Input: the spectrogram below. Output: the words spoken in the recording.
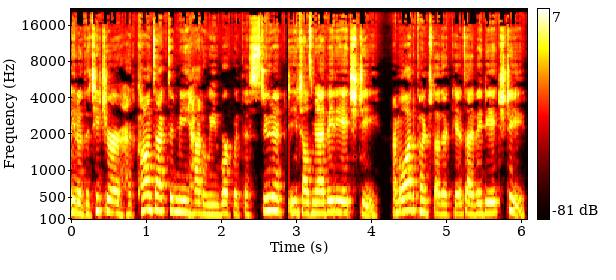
You know, the teacher had contacted me. How do we work with this student? He tells me I have ADHD. I'm allowed to punch the other kids. I have ADHD.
